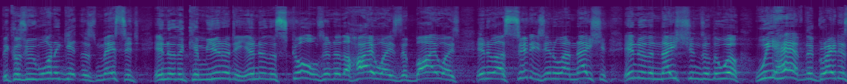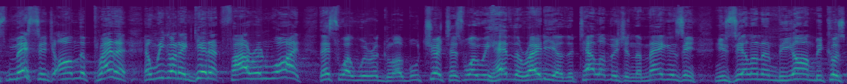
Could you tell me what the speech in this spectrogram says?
because we want to get this message into the community, into the schools, into the highways, the byways, into our cities, into our nation, into the nations of the world. We have the greatest message on the planet, and we got to get it far and wide. That's why we're a global church. That's why we have the radio, the television, the magazine, New Zealand and beyond, because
